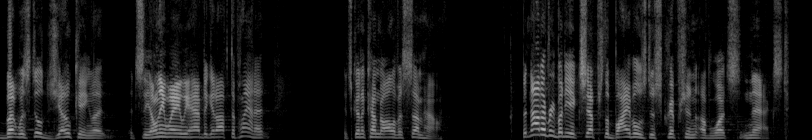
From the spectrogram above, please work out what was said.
but was still joking that it's the only way we have to get off the planet. It's going to come to all of us somehow. But not everybody accepts the Bible's description of what's next.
